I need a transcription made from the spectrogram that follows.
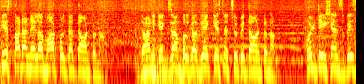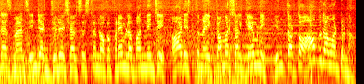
తీస్తాడనేలా మార్పులు తెద్దాం అంటున్నాం. దానికి ఎగ్జాంపుల్గా వేక్ కేసును చూపిద్దాం అంటున్నాం. Politicians business mans Indian judicial system ఒక ఫ్రేమ్లో బంధించి ఆడిస్తున్న ఈ కమర్షియల్ గేమ్ని ఇంతటితో ఆపుదాం అంటున్నాం.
